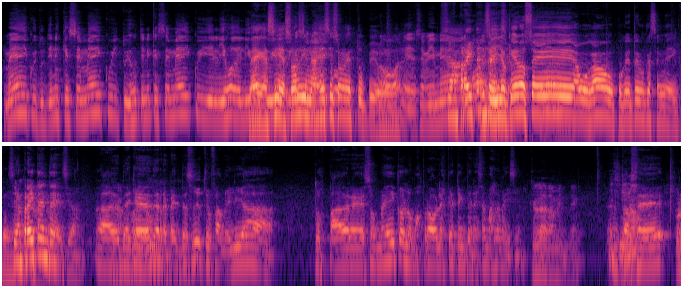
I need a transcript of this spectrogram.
médico y tú tienes que ser médico y tu hijo tiene que ser médico y el hijo del hijo de Venga, tu sí, hijo esos tiene que ser linajes sí son estúpidos. No, vale, ese me, me da Siempre hay tendencia. Si yo quiero ser abogado, ¿por qué tengo que ser médico? Siempre hay tendencia ah, de Claro, que bueno. de repente si tu familia, tus padres son médicos, lo más probable es que te interese más la medicina. Claramente. Y si no, Entonces, no,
